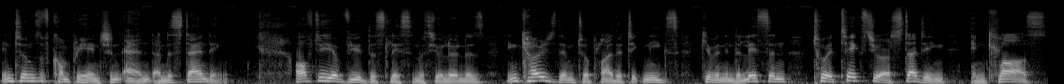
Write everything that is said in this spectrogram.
in terms of comprehension and understanding. After you have viewed this lesson with your learners, encourage them to apply the techniques given in the lesson to a text you are studying in class.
